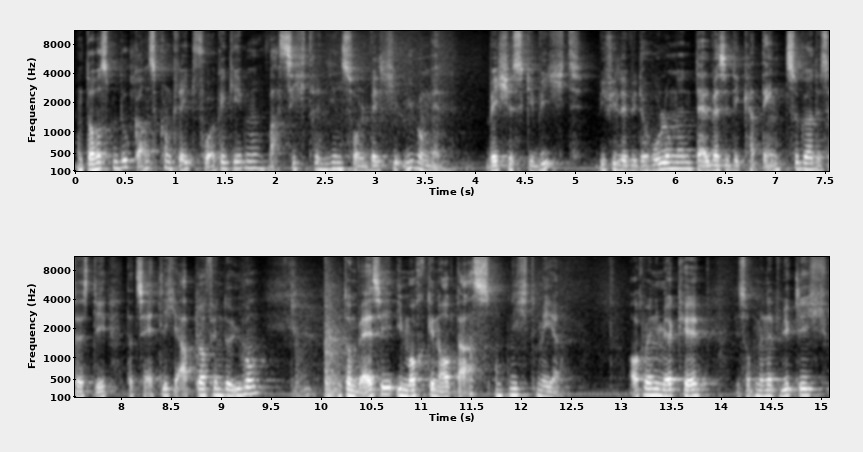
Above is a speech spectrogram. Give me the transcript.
Und da hast mir du ganz konkret vorgegeben, was ich trainieren soll, welche Übungen, welches Gewicht, wie viele Wiederholungen, teilweise die Kadenz sogar, das heißt die, der zeitliche Ablauf in der Übung. Und dann weiß ich, ich mache genau das und nicht mehr. Auch wenn ich merke, es hat mir nicht wirklich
